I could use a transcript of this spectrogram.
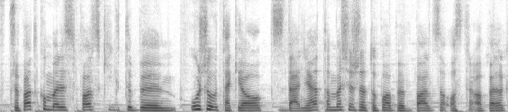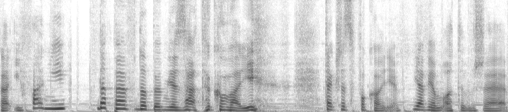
w przypadku z Polski, gdybym użył takiego zdania, to myślę, że to byłaby bardzo ostra obelga i fani na pewno by mnie zaatakowali. Także spokojnie. Ja wiem o tym, że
